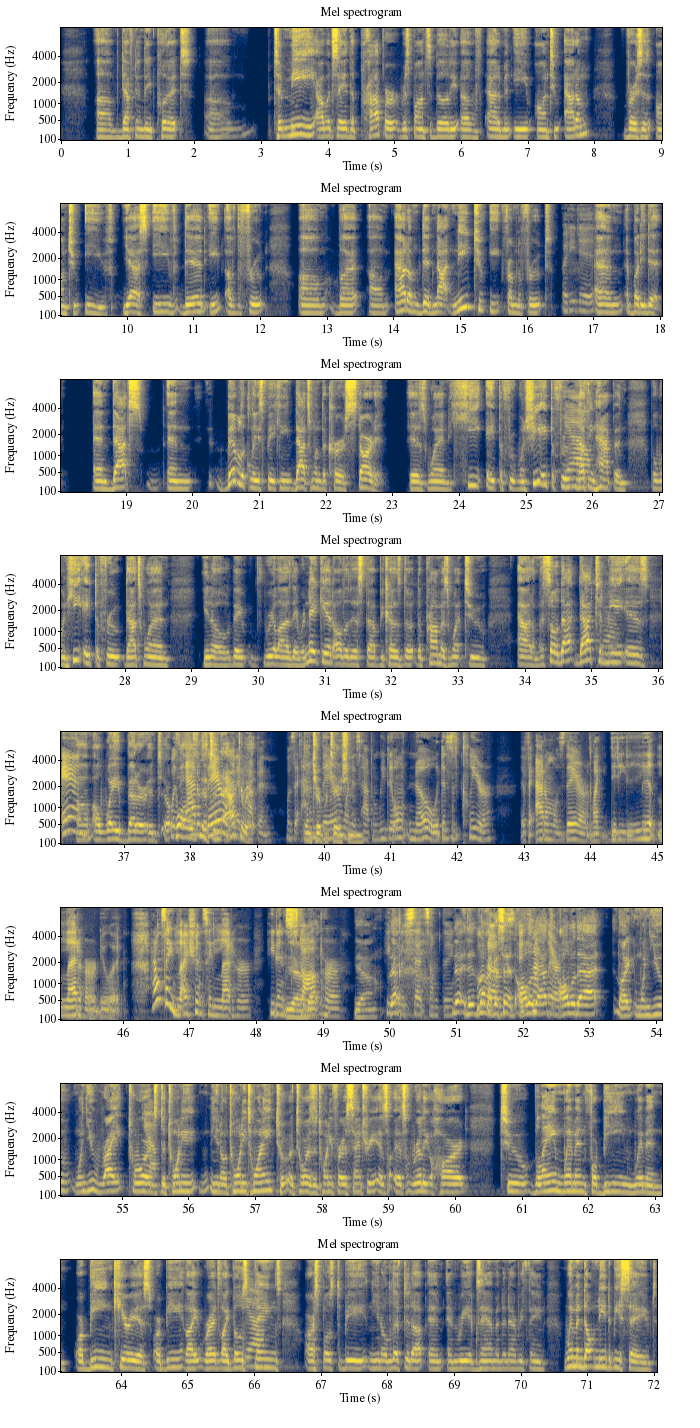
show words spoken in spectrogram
uh, definitely put, um, to me, I would say the proper responsibility of Adam and Eve onto Adam versus onto Eve. Yes, Eve did eat of the fruit, um, but um, Adam did not need to eat from the fruit, But he did. and but he did, and that's and biblically speaking, that's when the curse started. Is when he ate the fruit. When she ate the fruit, Yeah. nothing happened. But when he ate the fruit, that's when you know they realized they were naked. All of this stuff because the the promise went to Adam, and so that that to me is and um, a way better. Int- was well, Adam it's, it's there an when it happened? Was it Adam there when interpretation. it's happened? We don't know. It isn't clear if Adam was there. Like, did he let, let her do it? I don't say. I shouldn't say let her. He didn't Yeah, stop that- her. Yeah, He That- could have said something. that- Who like I said, all It's of that, clear. all of that, like when you when you write towards Yeah. the twenty, you know, twenty twenty to, towards the twenty first century, it's it's really hard to blame women for being women or being curious or being like right, like those Yeah. things are supposed to be you know lifted up and and re-examined and everything. Women don't need to be saved.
